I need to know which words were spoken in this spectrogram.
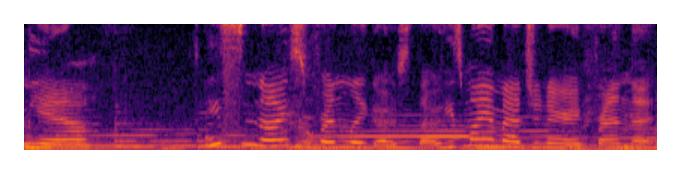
Yeah. He's a nice, friendly ghost, though. He's my imaginary friend that.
